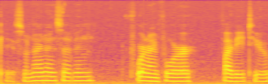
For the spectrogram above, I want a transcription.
Okay, so 997 494 582.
